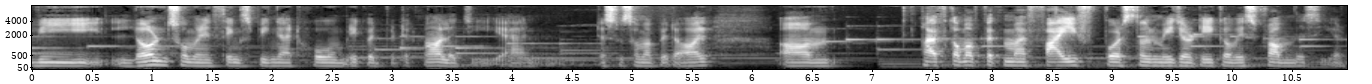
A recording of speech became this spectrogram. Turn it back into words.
We learned so many things being at home, equipped with technology, and just to sum up it all, um, I've come up with my five personal major takeaways from this year.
